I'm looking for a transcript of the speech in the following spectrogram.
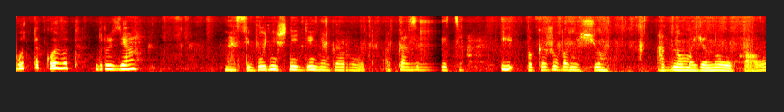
Вот такой вот, друзья, на сегодняшний день огород, оказывается. И покажу вам еще одно мое ноу-хау.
